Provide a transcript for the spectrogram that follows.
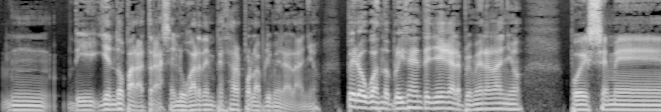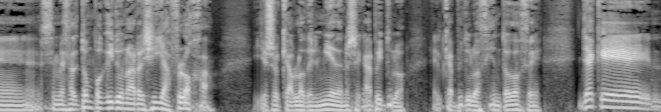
mm, yendo para atrás en lugar de empezar por la primera del año. Pero cuando precisamente llegué a la primera del año, pues se me, se me saltó un poquito una risilla floja. Y eso que hablo del miedo en ese capítulo, el capítulo 112. Ya que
